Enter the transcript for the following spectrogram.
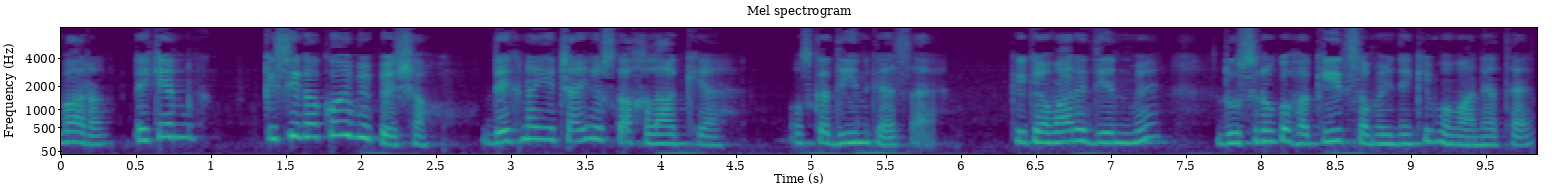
بارہ لیکن کسی کا کوئی بھی پیشہ ہو، دیکھنا یہ چاہیے اس کا اخلاق کیا ہے، اس کا دین کیسا ہے۔ کیونکہ ہمارے دین میں دوسروں کو حقیر سمجھنے کی ممانت ہے۔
